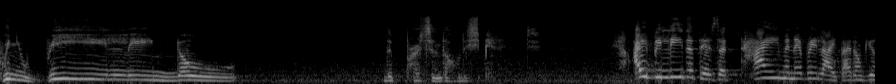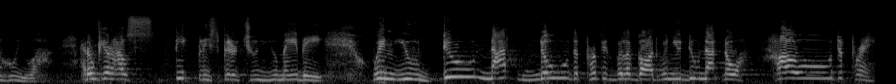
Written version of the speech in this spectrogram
When you really know the person of the Holy Spirit. I believe that there's a time in every life, I don't care who you are, I don't care how deeply spiritual you may be, when you do not know the perfect will of God, when you do not know how to pray.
